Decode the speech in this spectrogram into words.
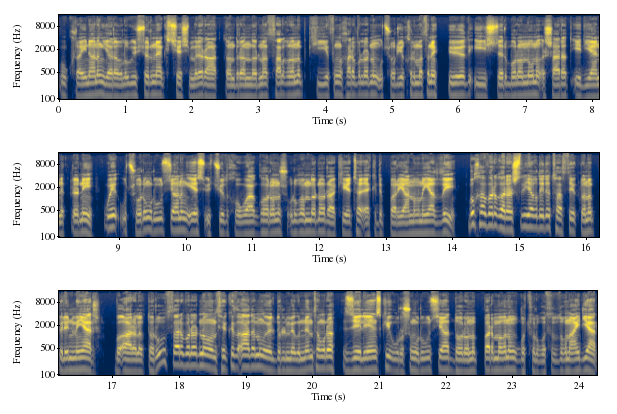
Ukrainanyň ýaragly güýçlerindäki çeşmeler atlandyranlaryna salgylanyp, Kiýewiň harbylarynyň uçar ýykylmasyny öz işleri bolandygyny yşarat edýändiklerini we uçaryň Russiýanyň S-üç ýüz howa goranyş ulgamlaryna raketa äkidip barýandygyny ýazdy. Bu habar garaşsyz ýagdaýda tassyklanyp bilinmeýär. Bu aralykda, rus zarbalaryna on sekiz adamyň öldürilmeginden soňra, Zelenskiý urşuň Russiýa dolanyp barmagynyň gutulgysyzdygyny aýdýar.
